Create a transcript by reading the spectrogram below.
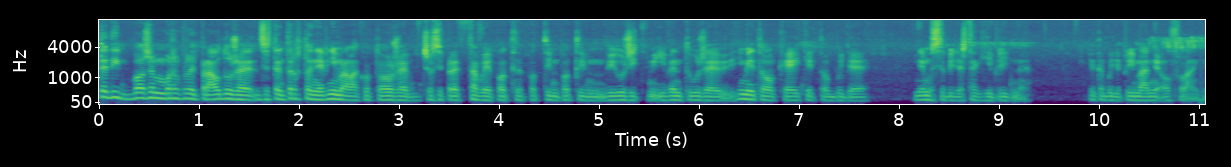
vtedy môžem, môžem povedať pravdu, že, že ten trh to nevnímal ako to, že čo si predstavuje pod, pod, tým, pod tým využitím eventu, že im je to OK, keď to bude, nemusí byť až tak hybridné, keď to bude primárne offline.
